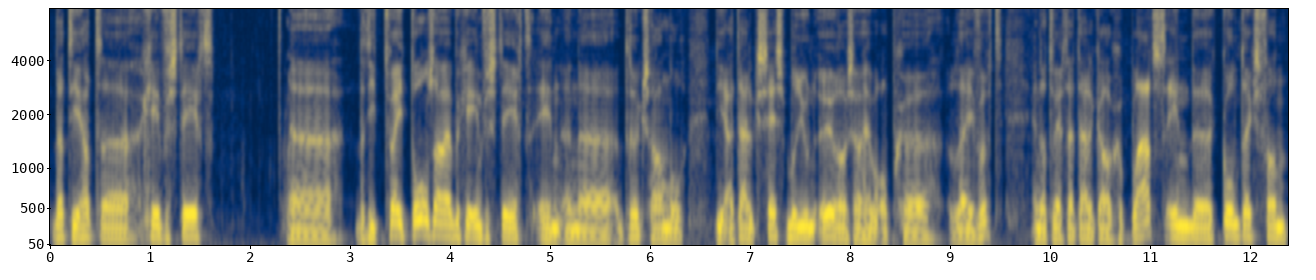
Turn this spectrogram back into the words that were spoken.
dat hij had geïnvesteerd. Eh, dat hij 2 ton zou hebben geïnvesteerd in een eh, drugshandel die uiteindelijk 6 miljoen euro zou hebben opgeleverd. En dat werd uiteindelijk al geplaatst in de context van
